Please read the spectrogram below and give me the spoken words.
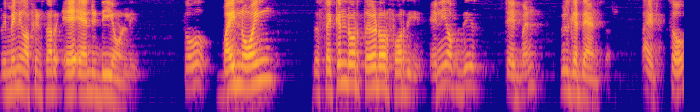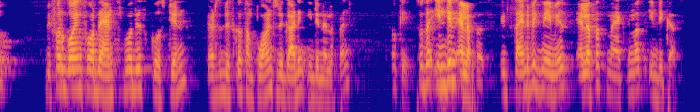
remaining options are A and D only. So by knowing the second or third or fourth any of these statement, we will get the answer, right? So before going for the answer for this question, let's discuss some points regarding Indian elephants. Okay, so the Indian elephas, its scientific name is Elephas maximus indicus.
